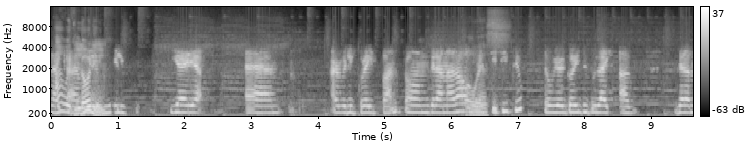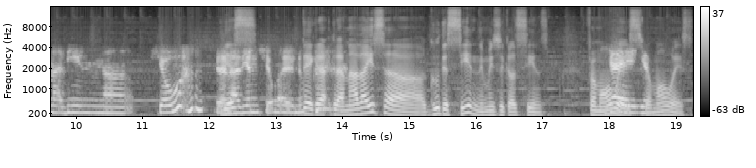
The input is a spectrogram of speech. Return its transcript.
Like Ah, with Lori. really, really yeah, yeah. Um, a really great band from Granada or Yes. city too. So we are going to do like a Granadian uh, show, Granadian show. I don't know. The Gra- Granada is a good scene, the musical scenes, from Yeah, always, yeah. from always.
